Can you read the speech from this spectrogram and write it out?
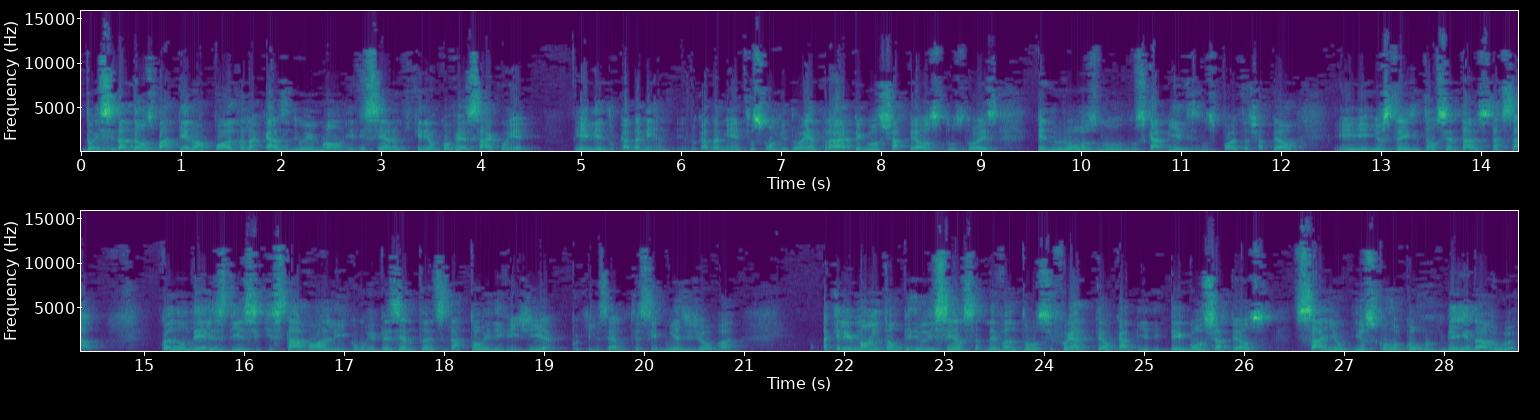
Dois cidadãos bateram a porta da casa de um irmão e disseram que queriam conversar com ele. Ele, educadamente, educadamente, os convidou a entrar, pegou os chapéus dos dois, pendurou-os no, nos cabides, nos porta-chapéu, e, e os três então sentaram-se na sala. Quando um deles disse que estavam ali como representantes da torre de vigia, porque eles eram testemunhas de Jeová, aquele irmão então pediu licença, levantou-se, foi até o cabide, pegou os chapéus, saiu e os colocou no meio da rua.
